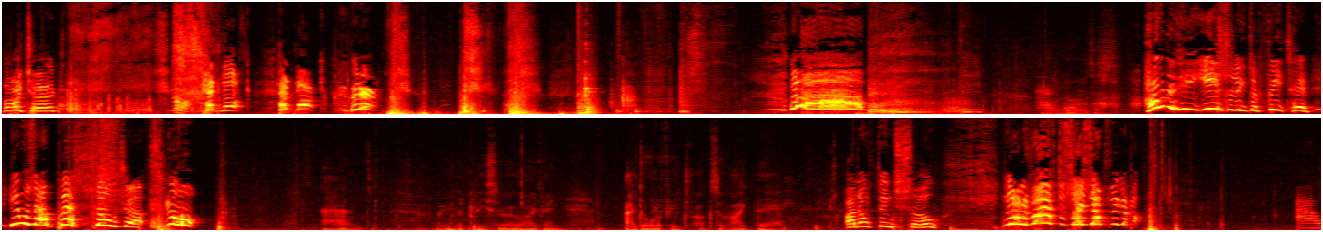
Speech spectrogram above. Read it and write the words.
My turn. Headlock. Headlock. Ah! Hello, just How did he easily defeat him? He was our best soldier. Oh! and wait, the police are arriving, and all of your drugs are right there. I don't think so. Not if I have to say something about. Ow.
